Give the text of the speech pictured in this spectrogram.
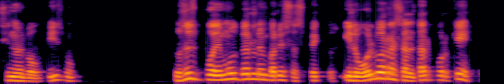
sino el bautismo. Entonces, podemos verlo en varios aspectos. Y lo vuelvo a resaltar, ¿por qué?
